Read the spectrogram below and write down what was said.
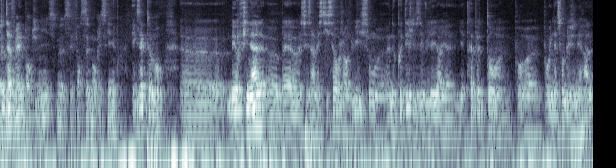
Tout à fait. L'opportunisme, c'est forcément risqué. Exactement. Euh, mais au final, euh, ben, euh, ces investisseurs aujourd'hui, ils sont à nos côtés. Je les ai vus d'ailleurs il, y a très peu de temps pour, pour une assemblée générale.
